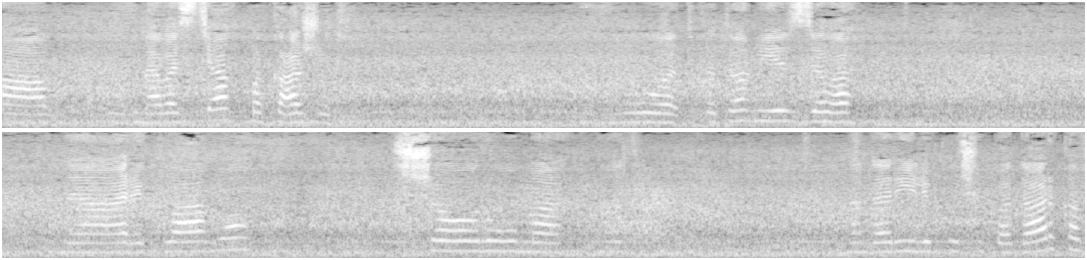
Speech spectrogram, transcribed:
а, в новостях покажут. Вот. Потом ездила на рекламу с шоурума. Вот. Надарили кучу подарков,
